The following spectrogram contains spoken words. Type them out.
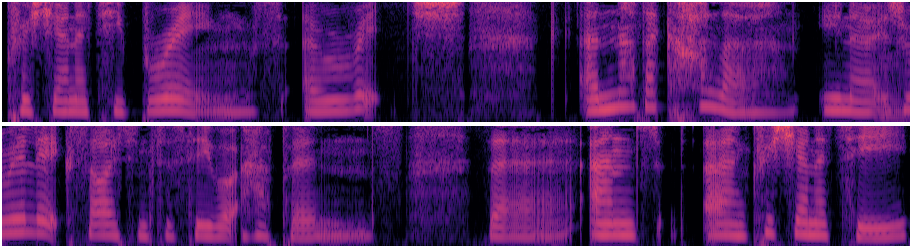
Christianity brings a rich, another colour. You know, it's Mm. really exciting to see what happens there. And, and Christianity,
